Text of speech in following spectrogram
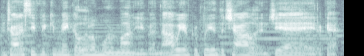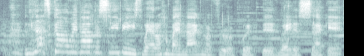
and try to see if we can make a little more money. But now we have completed the challenge. Yay. Okay. Let's go! We found the sea beast! Wait, I don't have my magma fruit equipped, dude. Wait a second.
